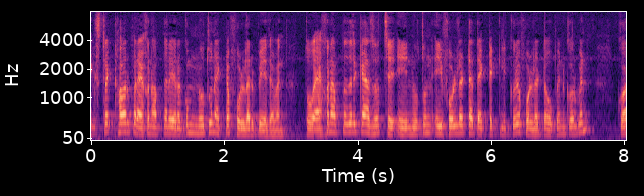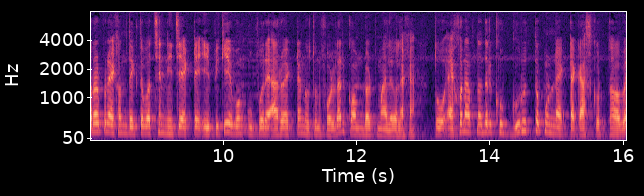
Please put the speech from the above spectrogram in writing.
এক্সট্রাক্ট হওয়ার পর এখন আপনারা এরকম নতুন একটা ফোল্ডার পেয়ে যাবেন। তো এখন আপনাদের কাজ হচ্ছে এই নতুন এই ফোল্ডারটাতে একটা ক্লিক করে ফোল্ডারটা ওপেন করবেন। করার পর এখন দেখতে পাচ্ছেন নিচে একটা এপিকে এবং উপরে আরও একটা নতুন ফোল্ডার কম ডট মালেও লেখা। তো এখন আপনাদের খুব গুরুত্বপূর্ণ একটা কাজ করতে হবে,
